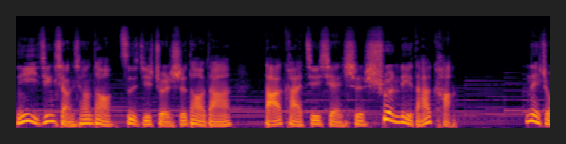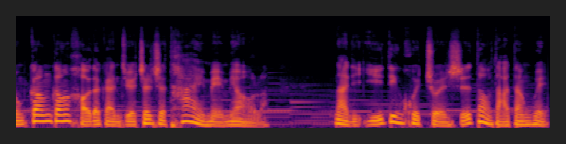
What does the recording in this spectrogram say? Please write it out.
你已经想象到自己准时到达，打卡机显示顺利打卡，那种刚刚好的感觉真是太美妙了。那你一定会准时到达单位，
